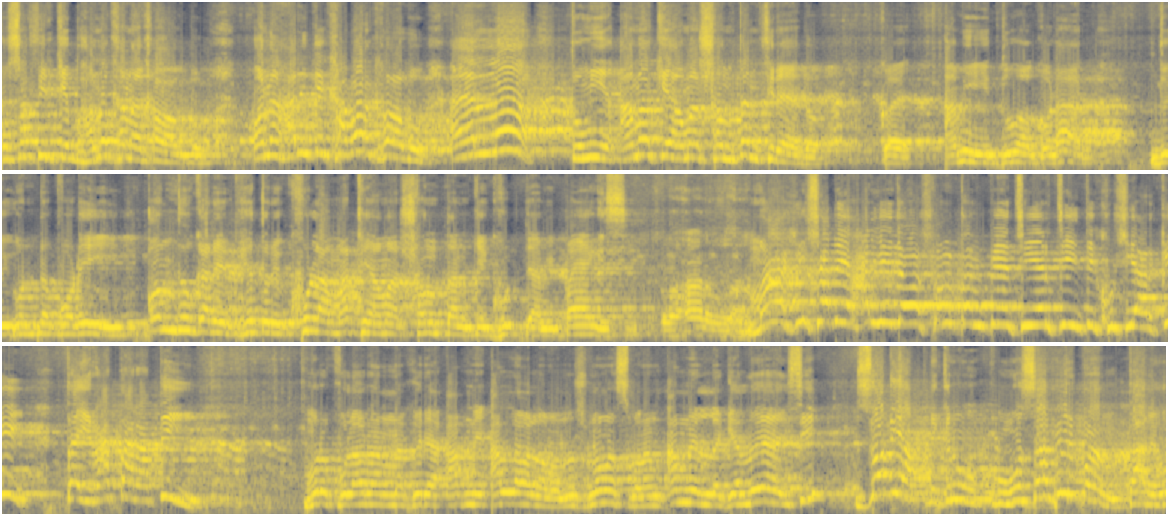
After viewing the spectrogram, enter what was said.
মুসাফিরকে ভালো খানা খাওয়াবো অনাহারিকে খাবার খাওয়াবো। আল্লাহ তুমি আমাকে আমার সন্তান ফিরায় দাও। কয় আমি দোয়া গড়ার দুই ঘণ্টা পরেই অন্ধকারের ভেতরে খোলা মাঠে আমার সন্তানকে ঘুরতে আমি পায়া গেছি। মা হিসাবে হারিয়ে যাওয়া পেয়েছি এর চেয়ে খুশি আর কি? তাই রাতারাতি মোর পোলাও রান্না করে আপনি আল্লাহ আল্লাহ মানুষ নমাজ পড়ান আপনার লাগে লয়ে আইছি। যদি আপনি কোনো মুসাফির পান তারেও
